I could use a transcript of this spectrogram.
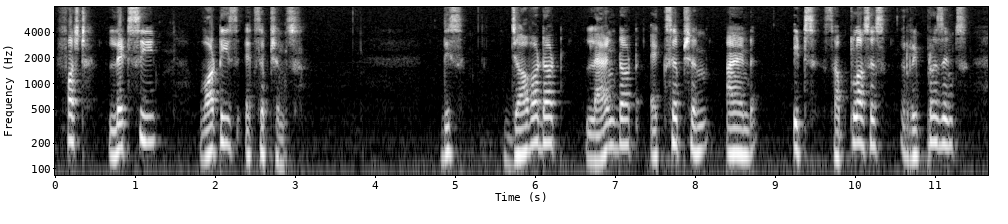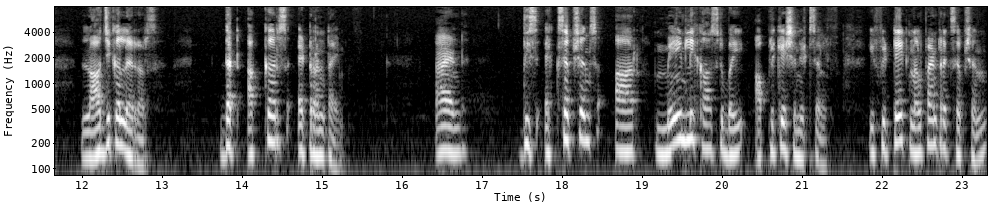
First, let's see what is exceptions. This java.lang.exception and its subclasses represents logical errors that occurs at runtime. And these exceptions are mainly caused by application itself. If we take null pointer exception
